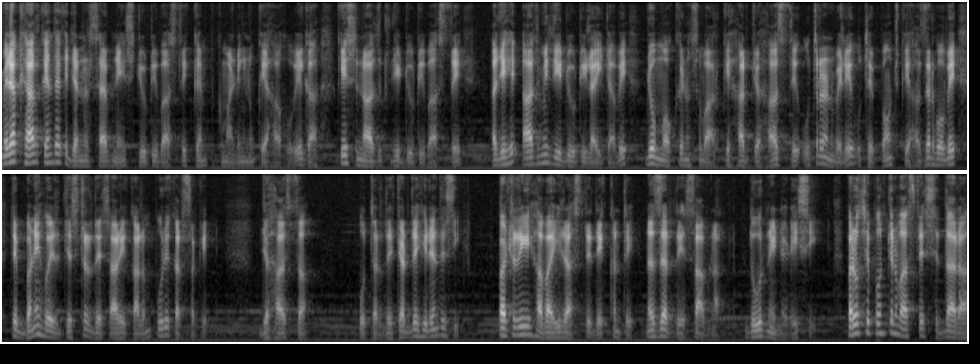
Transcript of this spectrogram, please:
ਮੇਰਾ ਖਿਆਲ ਕਹਿੰਦਾ ਕਿ ਜਨਰਲ ਸਾਹਿਬ ਨੇ ਇਸ ਡਿਊਟੀ ਵਾਸਤੇ ਕੈਂਪ ਕਮਾਂਡਿੰਗ ਨੂੰ ਕਿਹਾ ਹੋਵੇਗਾ ਕਿ ਇਸ ਨਾਜ਼ੁਕ ਦੀ ਡਿਊਟੀ ਵਾਸਤੇ ਅਜਿਹੇ ਆਦਮੀ ਦੀ ਡਿਊਟੀ ਲਾਈ ਜਾਵੇ ਜੋ ਮੌਕੇ ਨੂੰ ਸੰਭਾਲ ਕੇ ਹਰ ਜਹਾਜ਼ ਤੇ ਉਤਰਨ ਵੇਲੇ ਉੱਥੇ ਪਹੁੰਚ ਕੇ ਹਾਜ਼ਰ ਹੋਵੇ ਤੇ ਬਣੇ ਹੋਏ ਰਜਿਸਟਰ ਦੇ ਸਾਰੇ ਕਾਲਮ ਪੂਰੇ ਕਰ ਸਕੇ। ਜਹਾਜ਼ ਤਾਂ ਉਤਰਦੇ ਚੜ੍ਹਦੇ ਹੀ ਰਹਿੰਦੇ ਸੀ ਪਟਰੀ ਹਵਾਈ ਰਸਤੇ ਦੇਖਣ ਤੇ ਨਜ਼ਰ ਦੇ ਹਿਸਾਬ ਨਾਲ ਦੂਰ ਨਹੀਂ ਨੇੜੇ ਸੀ। ਪਰ ਉੱਥੇ ਪਹੁੰਚਣ ਵਾਸਤੇ ਸਿੱਧਾ ਰਾਹ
